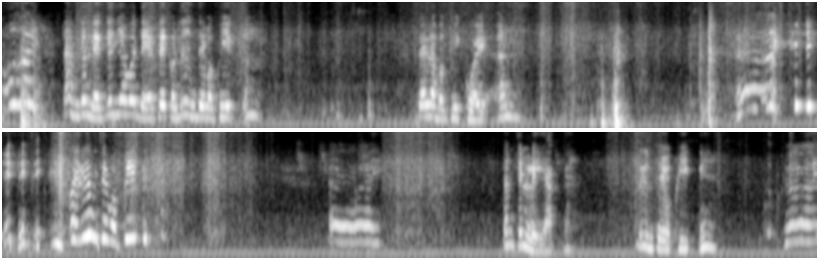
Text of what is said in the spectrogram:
โอ้ยตั้มจน เหลกเยอะๆว่าเด็กเลยก็ลืมใสิมาพริกได้แล้วบักพริกข่อยอ่อยลืมใสิมาพริกตั้งเจนเหลียกลืมเซลควิกเฮ้ย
